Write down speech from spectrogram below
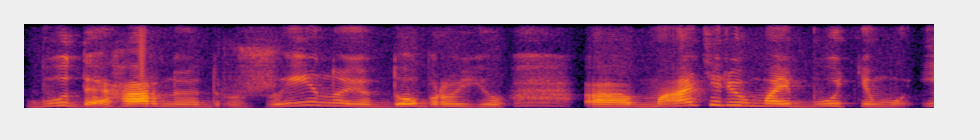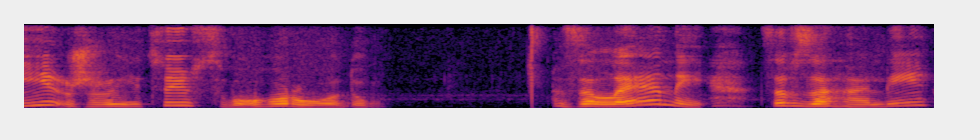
буде гарною дружиною, доброю матір'ю в майбутньому і жрицею свого роду. Зелений це взагалі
